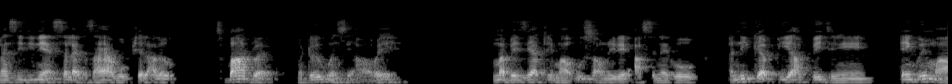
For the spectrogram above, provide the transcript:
မန်စီးတီးနဲ့ ဆက်လက်ကစားရဖို့ ဖြစ်လာလို့ စပါအတွက် မတွေးဝံ့စရာပါပဲ။အမှတ်ပေးဇယားထိပ်မှာ ဦးဆောင်နေတဲ့ အာဆင်နယ်ကို အနီးကပ် ဖိအားပေးချင်ရင် အိမ်ကွင်းမှာ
